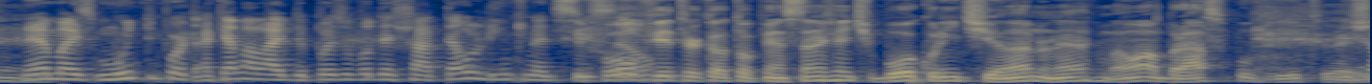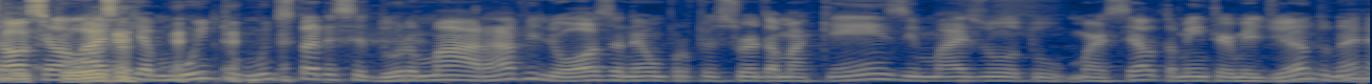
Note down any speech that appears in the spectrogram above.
Né? Mas muito importante. Aquela live, depois eu vou deixar até o link na Se descrição. for o Vitor que eu tô pensando, gente boa, corintiano, né? Um abraço pro Vitor. Deixar aquela esposa. live que é muito, muito esclarecedora, maravilhosa, né? Um professor da Mackenzie, mais o outro Marcelo também intermediando, né?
